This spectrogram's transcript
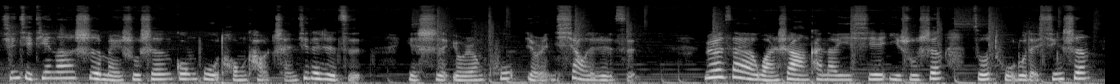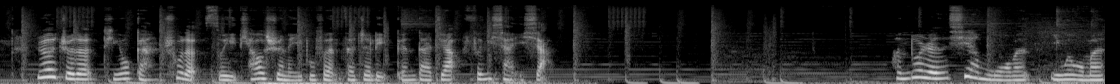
前几天呢，是美术生公布统考成绩的日子，也是有人哭有人笑的日子。鱼儿在网上看到一些艺术生所吐露的心声，鱼儿觉得挺有感触的，所以挑选了一部分在这里跟大家分享一下。很多人羡慕我们，因为我们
